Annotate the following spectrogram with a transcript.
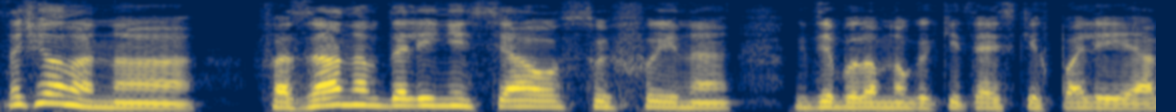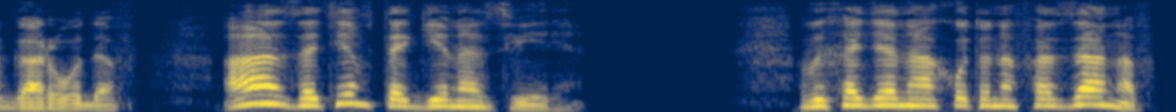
сначала на фазана в долине Сяо-Суйфына, где было много китайских полей и огородов, а затем в тайге на зверя. Выходя на охоту на фазанов,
